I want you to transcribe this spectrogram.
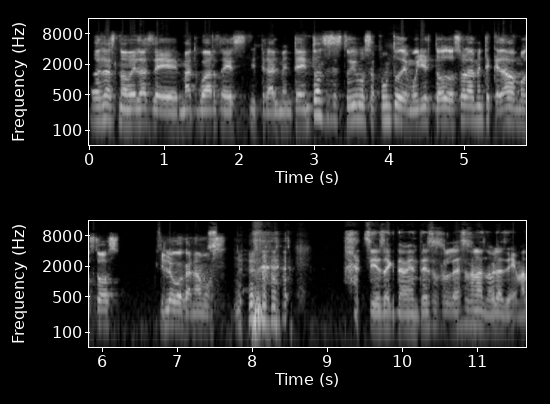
Todas las novelas de Matt Ward es literalmente... Entonces estuvimos a punto de morir todos. Solamente quedábamos dos. Y luego ganamos. sí, exactamente. Esas son, esas son las novelas de Emma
